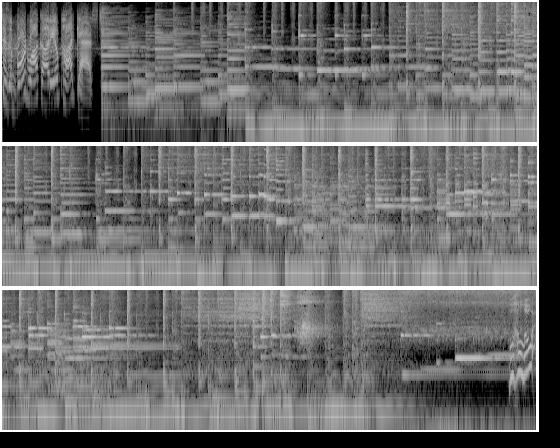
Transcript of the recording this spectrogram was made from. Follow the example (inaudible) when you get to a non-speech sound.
This is a Boardwalk Audio podcast.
